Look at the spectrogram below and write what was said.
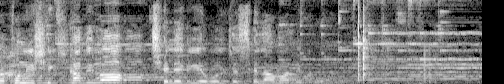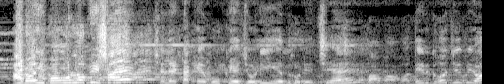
যখনই শিক্ষা দিল, ছেলে গিয়ে বলছে, সেলাম আলাইকুম। আর ওই মৌলবী সাহেব ছেলেটাকে বুকে জড়িয়ে ধরেছে হ্যাঁ বাবা, বা দীর্ঘজীবী হ,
